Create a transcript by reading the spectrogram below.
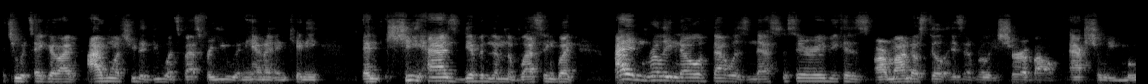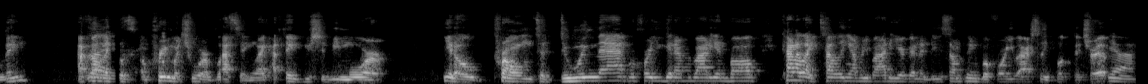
that you would take your life. I want you to do what's best for you and Hannah and Kenny. And she has given them the blessing, but I didn't really know if that was necessary because Armando still isn't really sure about actually moving. I felt like it was a premature blessing. Like I think you should be more, you know, prone to doing that before you get everybody involved. Kind of like telling everybody you're gonna do something before you actually book the trip. Yeah.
